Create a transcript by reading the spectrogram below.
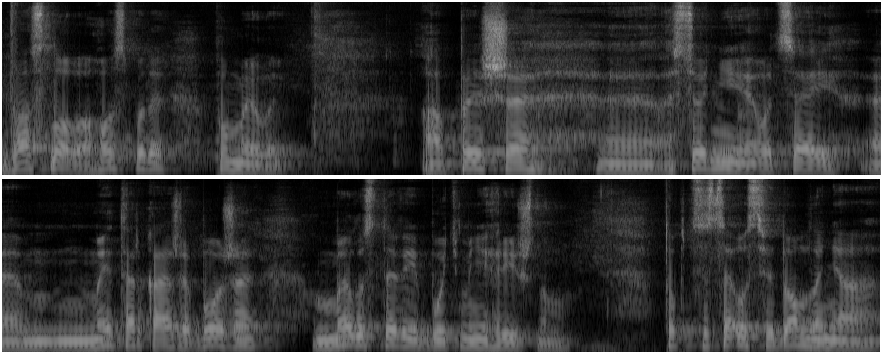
Два слова, Господи, помилуй. А пише е, сьогодні оцей е, митар каже, Боже, милостивий будь мені грішному. Тобто це усвідомлення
